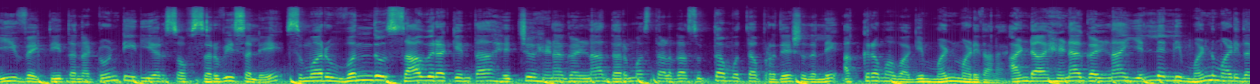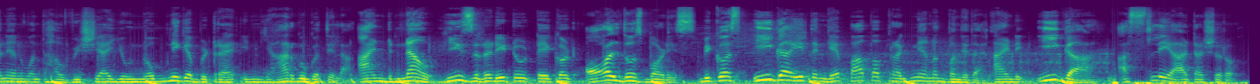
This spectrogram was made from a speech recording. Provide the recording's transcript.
ಈ ವ್ಯಕ್ತಿ ತನ್ನ ಟ್ವೆಂಟಿ ಇಯರ್ಸ್ ಆಫ್ ಸರ್ವಿಸ್ ಅಲ್ಲಿ ಸುಮಾರು ಒಂದು ಸಾವಿರಕ್ಕಿಂತ ಹೆಚ್ಚು ಹೆಣಗಳನ್ನ ಧರ್ಮಸ್ಥಳದ ಸುತ್ತಮುತ್ತ ಪ್ರದೇಶದಲ್ಲಿ ಅಕ್ರಮವಾಗಿ ಮಣ್ಣು ಮಾಡಿದಾನೆ. ಅಂಡ್ ಆ ಹೆಣಗಳನ್ನ ಎಲ್ಲೆಲ್ಲಿ ಮಣ್ಣು ಮಾಡಿದಾನೆ ಅನ್ನುವಂತಹ ವಿಷಯ ಇವನೊಬ್ನಿಗೆ ಬಿಟ್ರೆ ಇನ್ ಯಾರಿಗೂ ಗೊತ್ತಿಲ್ಲ. ಅಂಡ್ ನಾವ್ he's ready to take out all those bodies. Because ಈಗ ಈತನ್ಗೆ ಪಾಪ ಪ್ರಜ್ಞೆ ಅನ್ನೋದು ಬಂದಿದೆ. ಅಂಡ್ ಈಗ ಅಸ್ಲಿ ಆಟ ಶುರು.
